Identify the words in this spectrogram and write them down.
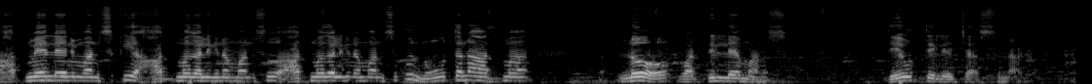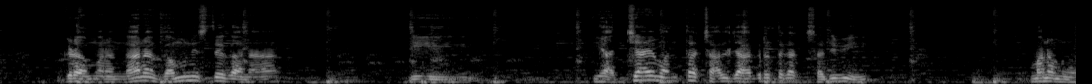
ఆత్మే లేని మనసుకి ఆత్మ కలిగిన మనసు ఆత్మ కలిగిన మనసుకు నూతన ఆత్మలో వర్ధిల్లే మనసు. దేవుడు తెలియచేస్తున్నాడు. ఇక్కడ మనం గాన గమనిస్తే గాన ఈ ఈ అధ్యాయం అంతా చాలా జాగ్రత్తగా చదివి మనము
